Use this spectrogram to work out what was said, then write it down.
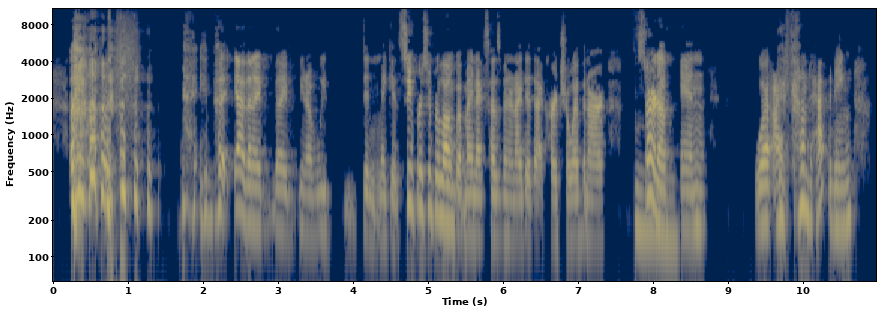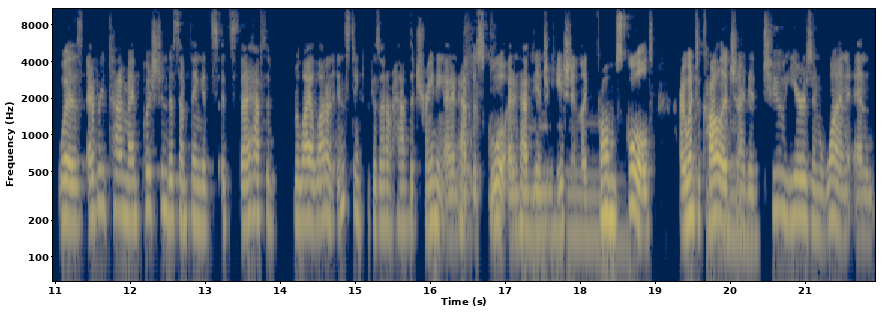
but yeah, then I, then I, you know, we didn't make it super super long. But my next husband and I did that card show webinar startup, mm-hmm. and what I found happening was every time I'm pushed into something, it's it's I have to rely a lot on instinct because I don't have the training, I didn't have the school, I didn't have the education. Like from schooled, I went to college, mm-hmm. I did two years in one, and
